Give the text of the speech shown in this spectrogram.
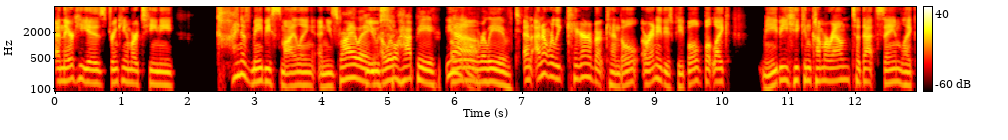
and there he is drinking a martini, kind of maybe smiling, and you Smiling, you- a little happy, a Yeah. little relieved. and I don't really care about Kendall or any of these people, but like maybe he can come around to that same like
